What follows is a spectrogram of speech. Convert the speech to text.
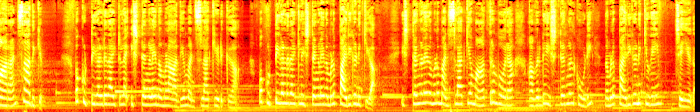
മാറാൻ സാധിക്കും. അപ്പോൾ കുട്ടികളുടേതായിട്ടുള്ള ഇഷ്ടങ്ങളെ നമ്മൾ ആദ്യം മനസ്സിലാക്കിയെടുക്കുക. അപ്പോൾ കുട്ടികളുടേതായിട്ടുള്ള ഇഷ്ടങ്ങളെ നമ്മൾ പരിഗണിക്കുക. ഇഷ്ടങ്ങളെ നമ്മൾ മനസ്സിലാക്കിയാൽ മാത്രം പോരാ അവരുടെ ഇഷ്ടങ്ങൾ കൂടി നമ്മൾ പരിഗണിക്കുകയും ചെയ്യുക.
